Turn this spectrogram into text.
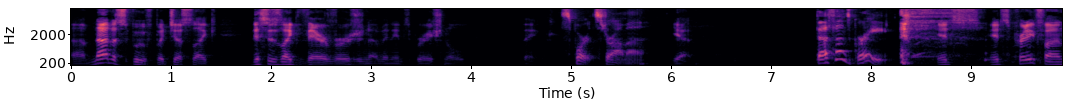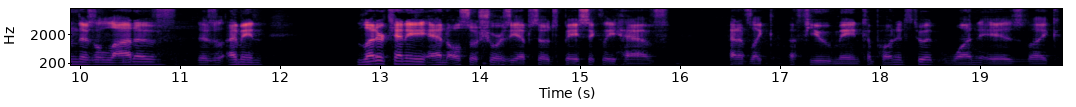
Um, not a spoof, but just like this is like their version of an inspirational thing. Sports drama. Yeah, That sounds great. it's it's pretty fun. There's a lot of there's I mean, Letterkenny and also Shoresy episodes basically have kind of like a few main components to it. One is like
